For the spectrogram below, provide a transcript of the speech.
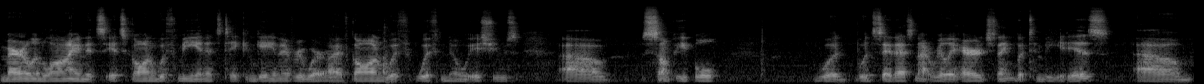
Maryland line. It's it's gone with me, and it's taken game everywhere I've gone with with no issues. Uh, some people would would say that's not really a heritage thing, but to me it is. Um,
